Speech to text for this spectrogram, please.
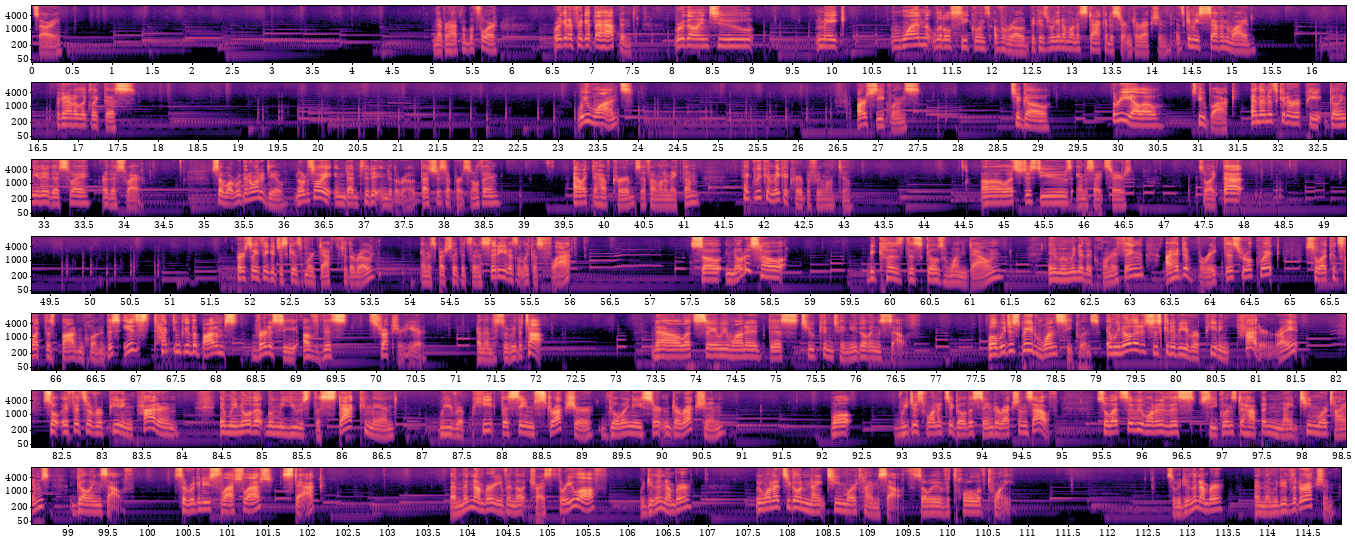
Sorry. Never happened before. We're to forget that happened. We're going to make one little sequence of a road because we're to want to stack it a certain direction. It's to be seven wide. We're to have it look like this. We want our sequence to go three yellow, two black, and then it's to repeat going either this way or this way. So what we're going to want to do, notice how I indented it into the road. That's just a personal thing. I like to have curbs if I want to make them. Heck, we can make a curb if we want to. Uh, let's just use andesite stairs. So like that. Personally, think it just gives more depth to the road. And especially if it's in a city, it doesn't look as flat. So notice how, because this goes one down, and when we did the corner thing, I had to break this real quick so I could select this bottom corner. This is technically the bottom vertice of this structure here. And then this would be the top. Now, let's say we wanted this to continue going south. Well, we just made one sequence, and we know that it's just going to be a repeating pattern, right? So if it's a repeating pattern, and we know that when we use the stack command, we repeat the same structure going a certain direction, well, we just wanted to go the same direction south. So let's say we wanted this sequence to happen 19 more times going south. So we're going to do slash slash stack. Then the number, even though it tries to throw you off, we do the number. We want it to go 19 more times south. So we have a total of 20. So we do the number, and then we do the direction.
